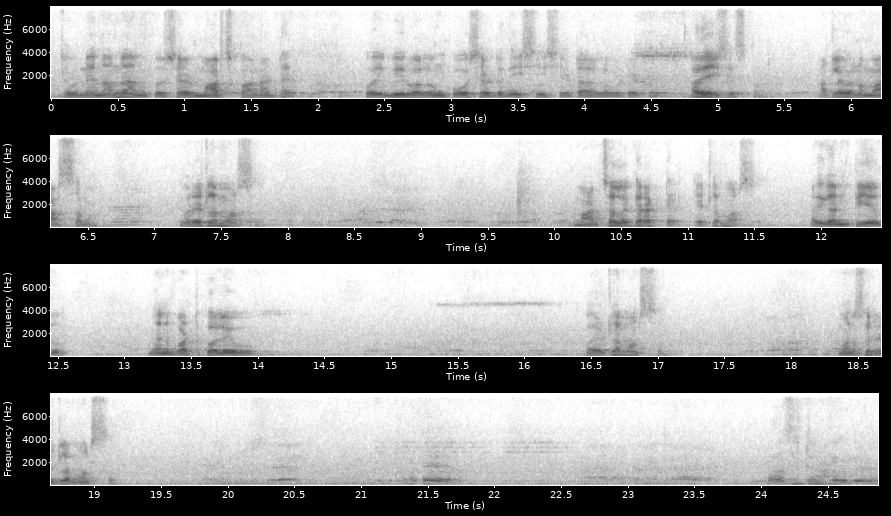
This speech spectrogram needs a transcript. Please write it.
ఇప్పుడు నేను అన్నా అనుకో షర్ట్ మార్చుకోనంటే పోయి బీరువాలో ఇంకో షర్ట్ తీసి ఈ షర్ట్ అలా పెట్టేట్టు అదే వేసేసుకుంటాం అట్లా ఏమన్నా మార్చామా మరి ఎట్లా మార్చాం మార్చాలో కరెక్టే? ఎట్లా మార్చాం అది కనిపించదు దాన్ని పట్టుకోలేవు. మరి ఎట్లా మార్చాం మనసుని ఎట్లా మార్చాం అంటే పాజిటివ్ థింకింగ్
